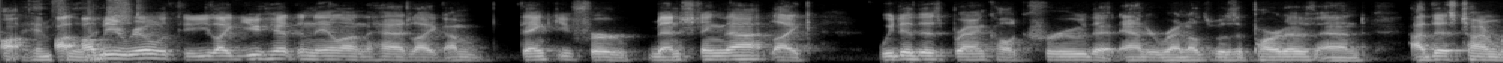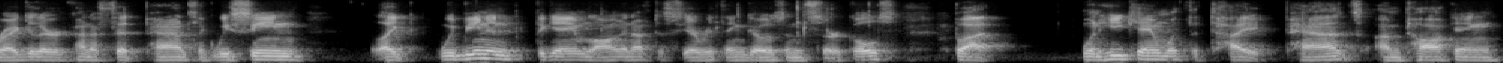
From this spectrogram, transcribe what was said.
uh, influence. I'll be real with you. Like you hit the nail on the head. Like I'm. Thank you for mentioning that. Like we did this brand called Crew that Andrew Reynolds was a part of, and at this time, regular kind of fit pants. Like we seen, like we've been in the game long enough to see everything goes in circles. But when he came with the tight pants, I'm talking,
